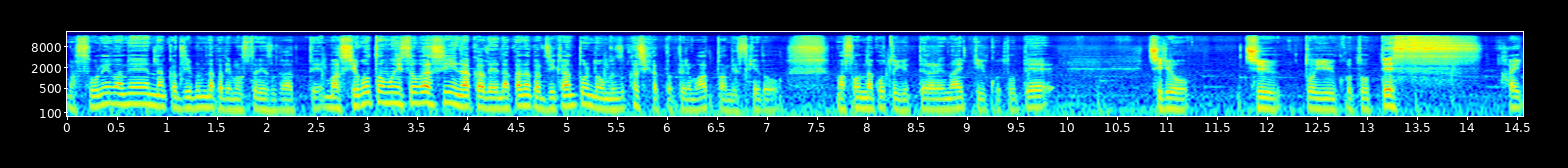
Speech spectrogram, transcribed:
まあ、それがねなんか自分の中でもストレスがあって、まあ、仕事も忙しい中でなかなか時間取るのも難しかったっていうのもあったんですけど、まあ、そんなこと言ってられないっていうことで治療中ということです。はい、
